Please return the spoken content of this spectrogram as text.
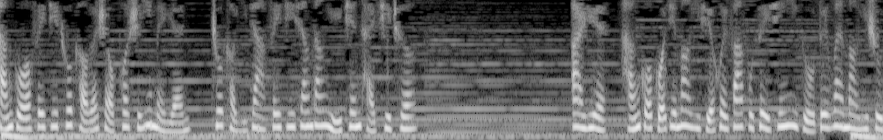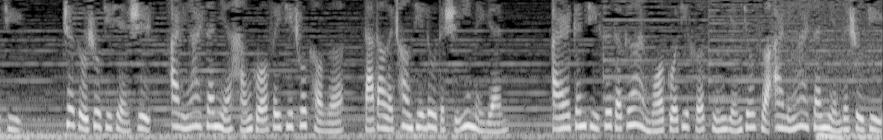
韩国飞机出口额首破十亿美元，出口一架飞机相当于千台汽车。二月，韩国国际贸易协会发布最新一组对外贸易数据，这组数据显示，二零二三年韩国飞机出口额达到了创纪录的十亿美元。而根据斯德哥尔摩国际和平研究所二零二三年的数据，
